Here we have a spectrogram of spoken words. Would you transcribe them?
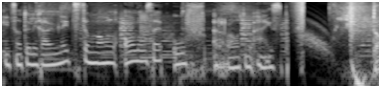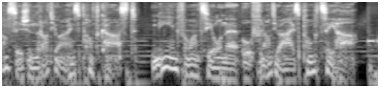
Gibt es natürlich auch im Netz zum mal anhören auf Radio 1. Das ist ein Radio 1 Podcast. Mehr Informationen auf radio1.ch.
